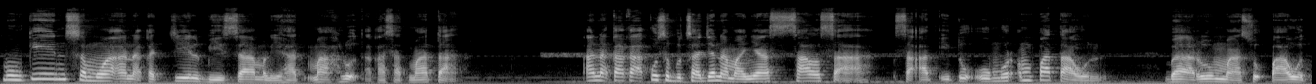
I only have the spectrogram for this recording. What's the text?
Mungkin semua anak kecil bisa melihat makhluk tak kasat mata. Anak kakakku sebut saja namanya Salsa saat itu umur 4 tahun Baru masuk PAUD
